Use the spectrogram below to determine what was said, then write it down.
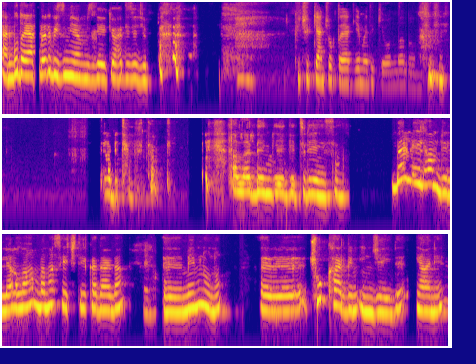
Yani bu dayakları bizim yememiz gerekiyor Hatice'ciğim. Küçükken çok dayak yemedik ya ondan oldu. tabii tabii tabii. Allah dengeye getiriyor insanı. Ben elhamdülillah Allah'ın bana seçtiği kadardan e, memnunum. E, çok kalbim inceydi. Yani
